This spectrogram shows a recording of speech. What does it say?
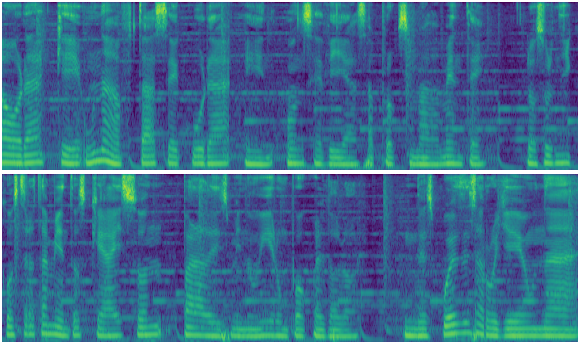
Ahora que una afta se cura en 11 días aproximadamente, los únicos tratamientos que hay son para disminuir un poco el dolor. Después desarrollé una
